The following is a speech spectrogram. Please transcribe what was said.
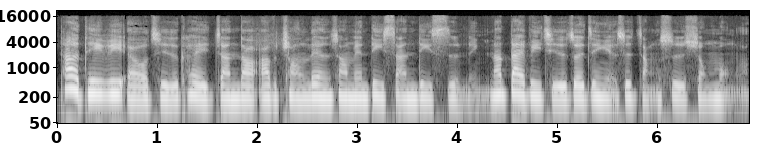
它的 TVL 其实可以占到 Arbitrum 链上面第三、第四名。那代币其实最近也是涨势凶猛了。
